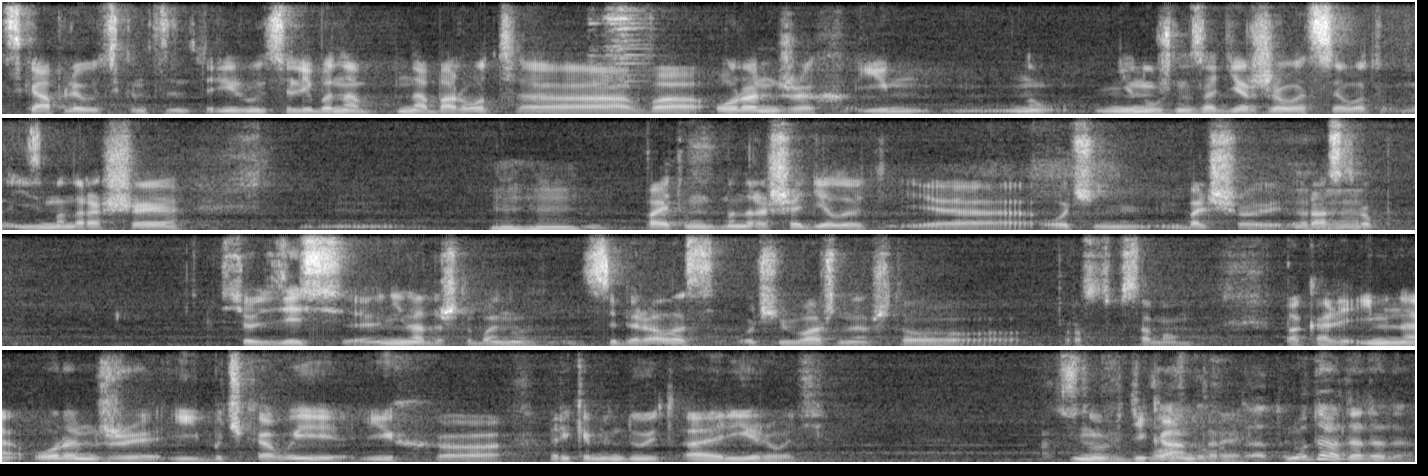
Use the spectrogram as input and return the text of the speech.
скапливаются, концентрируются, либо на- наоборот э, в оранжах им ну, не нужно задерживаться. Вот из Монраше Мгм. Поэтому в Монраше делают э, очень большой раструб. Все, здесь э, не надо, чтобы оно собиралось. Очень важно, что просто в самом бокале. Именно оранжи и бочковые их э, рекомендуют аэрировать. Ну, в декантеры. да, ну да, да, да, да.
